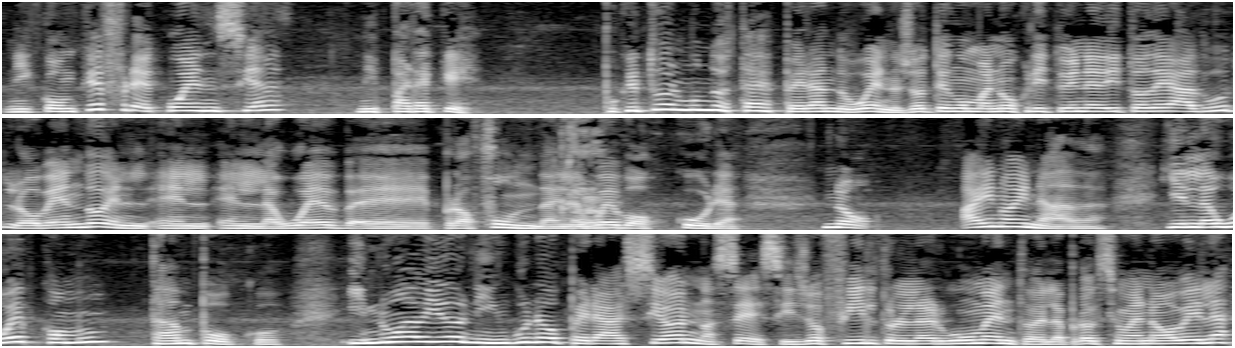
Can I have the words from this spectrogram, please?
ni con qué frecuencia ni para qué. Porque todo el mundo está esperando, bueno, yo tengo un manuscrito inédito de Atwood, lo vendo en, la web eh, profunda, en la web oscura. No, Ahí no hay nada. Y en la web común tampoco. Y no ha habido ninguna operación, no sé, si yo filtro el argumento de la próxima novela,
